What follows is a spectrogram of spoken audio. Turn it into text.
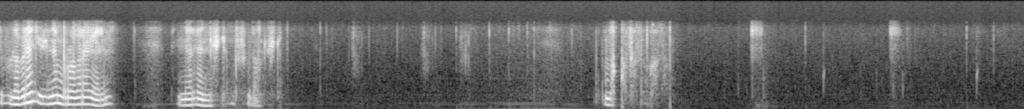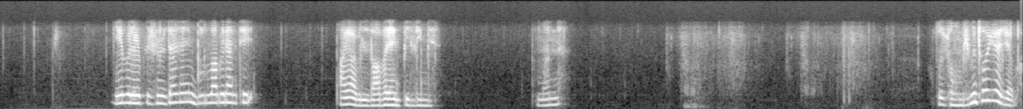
Sırf labirent yüzünden buralara geldim. Ben nereden düştüm? Şuradan düştüm. Bunda kafasını kazan. Niye böyle yapıyorsunuz derseniz bu labirenti bayağı bir labirent bildiğimiz. Bunlar ne? Bu zombi mi doğuyor acaba?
